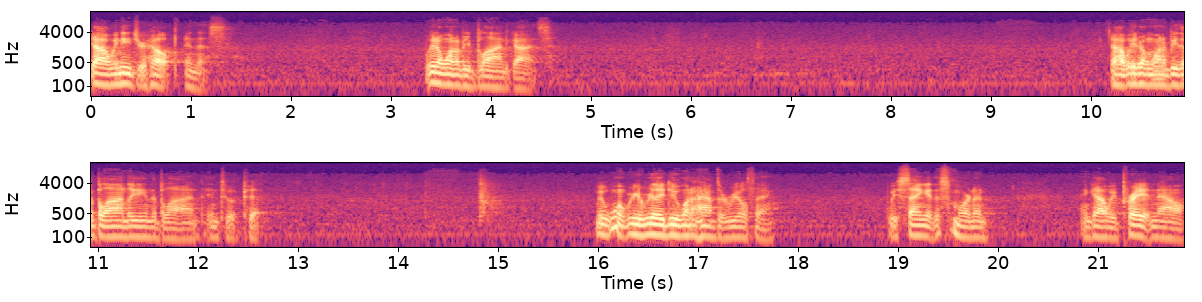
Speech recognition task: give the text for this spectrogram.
God, we need your help in this. We don't want to be blind guys. God, we don't want to be the blind leading the blind into a pit. We, want, we really do want to have the real thing. We sang it this morning, and God, we pray it now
